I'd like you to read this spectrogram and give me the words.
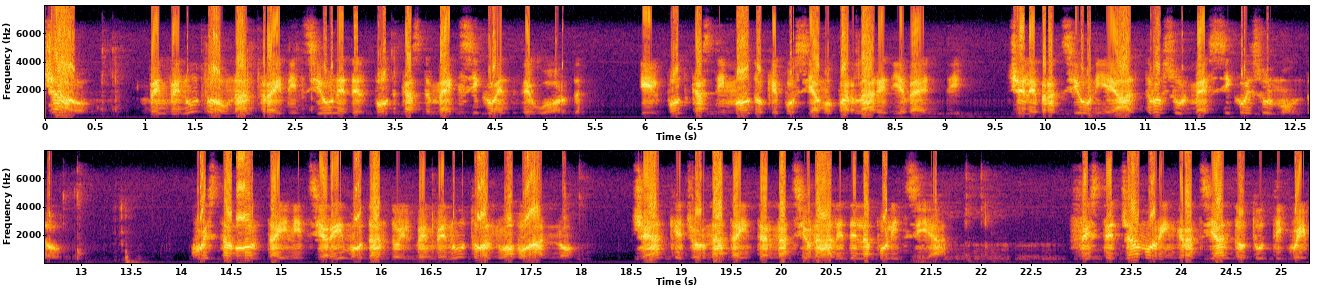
Ciao, benvenuto a un'altra edizione del podcast Mexico and the World. Il podcast in modo che possiamo parlare di eventi, celebrazioni e altro sul Messico e sul mondo. Questa volta inizieremo dando il benvenuto al nuovo anno. C'è anche giornata internazionale della polizia. Festeggiamo ringraziando tutti quei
